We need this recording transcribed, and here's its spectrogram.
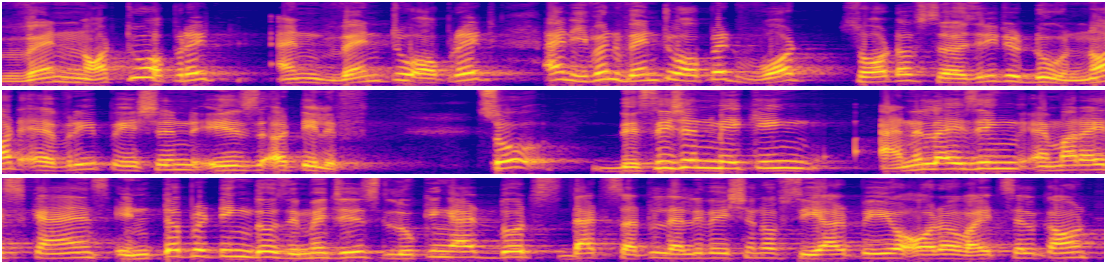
when not to operate and when to operate and even when to operate what sort of surgery to do. Not every patient is a TLIF. So decision making, analyzing MRI scans, interpreting those images, looking at those, that subtle elevation of CRP or a white cell count,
